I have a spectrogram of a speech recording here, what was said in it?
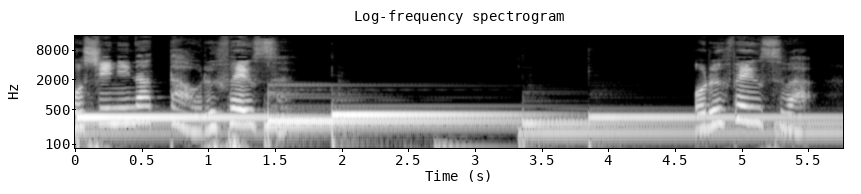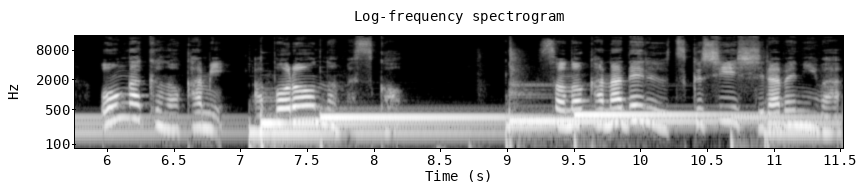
星になったオルフェウス。オルフェウスは音楽の神アポローンの息子。その奏でる美しい調べには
